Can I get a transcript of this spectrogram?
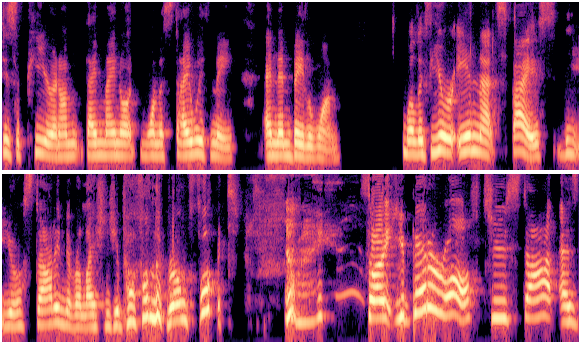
disappear and I'm, they may not want to stay with me and then be the one well if you're in that space you're starting the relationship off on the wrong foot right? So you're better off to start as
